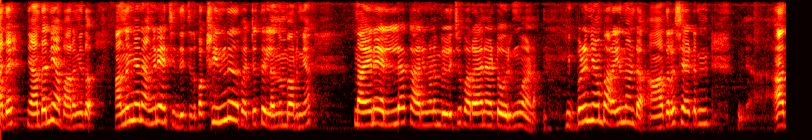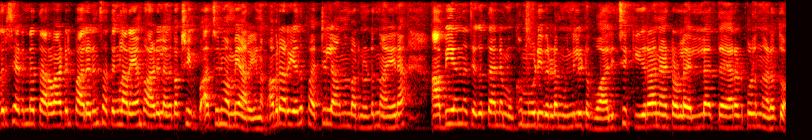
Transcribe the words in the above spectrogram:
അതെ ഞാൻ തന്നെയാണ് പറഞ്ഞത്. അന്ന് ഞാൻ അങ്ങനെയാണ് ചിന്തിച്ചത്. പക്ഷെ ഇന്ന് ഇത് പറ്റത്തില്ലെന്നും പറഞ്ഞ് നയനെ എല്ലാ കാര്യങ്ങളും വിളിച്ചു പറയാനായിട്ട് ഒരുങ്ങുവാണ്. ഇപ്പോഴും ഞാൻ പറയുന്നുണ്ട് ആദർശേട്ടൻ ആദർശേട്ടന്റെ തറവാട്ടിൽ പലരും സത്യങ്ങൾ അറിയാൻ പാടില്ല പക്ഷേ അച്ഛനും അമ്മയും അറിയണം. അവരറിയാതെ പറ്റില്ല എന്ന് പറഞ്ഞുകൊണ്ട് നയന അബി എന്ന ചെകുത്താന്റെ മുഖം മൂടി ഇവരുടെ മുന്നിലിട്ട് വലിച്ച് കീറാനായിട്ടുള്ള എല്ലാ തയ്യാറെടുപ്പുകളും നടത്തുക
